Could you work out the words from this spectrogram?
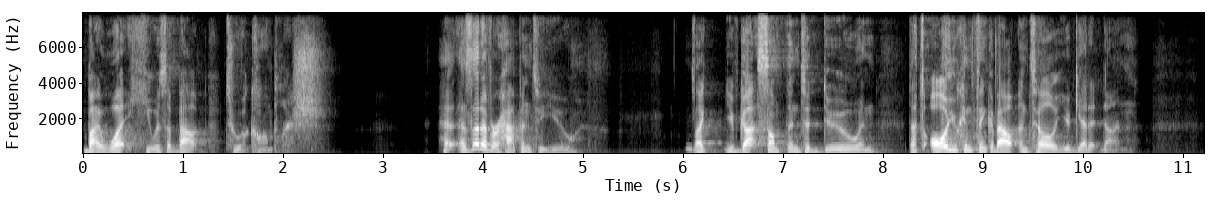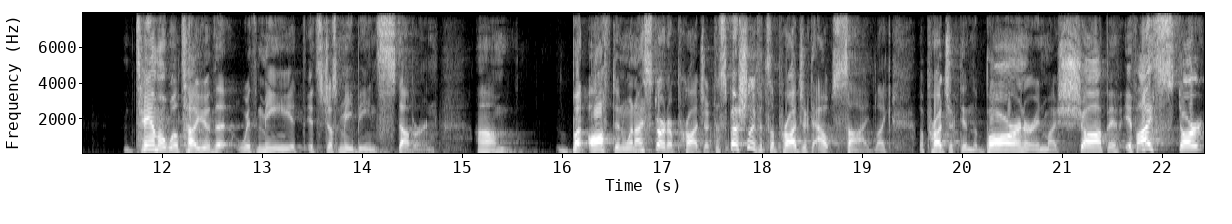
by what he was about to accomplish. Has that ever happened to you? Like you've got something to do, and that's all you can think about until you get it done. Tama will tell you that with me, it's just me being stubborn. Um, but often when I start a project, especially if it's a project outside, like a project in the barn or in my shop, if, if I start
